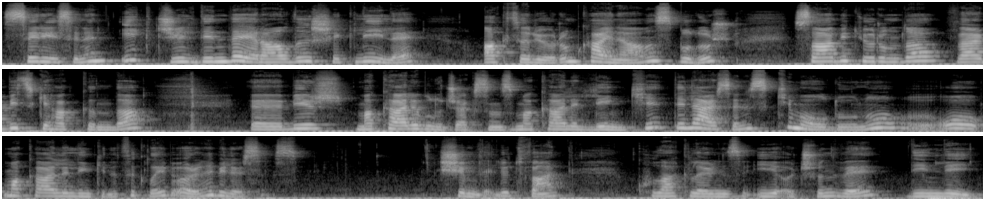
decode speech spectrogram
serisinin ilk cildinde yer aldığı şekliyle aktarıyorum. Kaynağımız budur. Sabit yorumda Verbitsky hakkında bir makale bulacaksınız. Makale linki. Dilerseniz kim olduğunu o makale linkini tıklayıp öğrenebilirsiniz. Şimdi lütfen kulaklarınızı iyi açın ve dinleyin.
